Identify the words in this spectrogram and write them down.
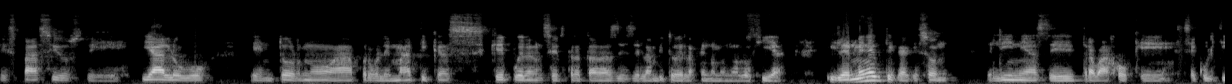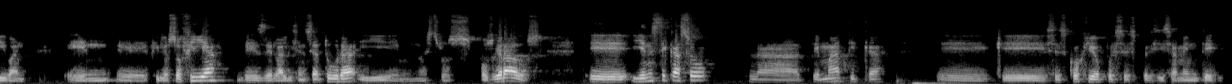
espacios de diálogo, en torno a problemáticas que puedan ser tratadas desde el ámbito de la fenomenología y la hermenéutica, que son líneas de trabajo que se cultivan en eh, filosofía desde la licenciatura y en nuestros posgrados. Eh, y en este caso, la temática eh, que se escogió pues es precisamente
